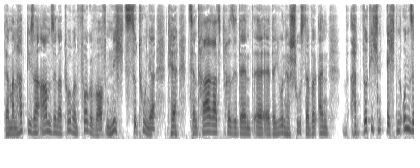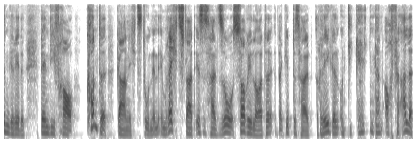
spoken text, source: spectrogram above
Denn man hat dieser armen Senatorin vorgeworfen, nichts zu tun. Ja, der Zentralratspräsident, äh, der Juden, Herr Schuster, ein, hat wirklich einen echten Unsinn geredet. Denn die Frau konnte gar nichts tun. Denn im Rechtsstaat ist es halt so, sorry Leute, da gibt es halt Regeln und die gelten dann auch für alle.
